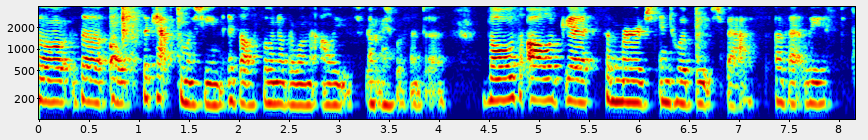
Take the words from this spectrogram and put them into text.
the the oh, the capsule machine is also another one that I'll use for Okay. each placenta. Those all get submerged into a bleach bath of at least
